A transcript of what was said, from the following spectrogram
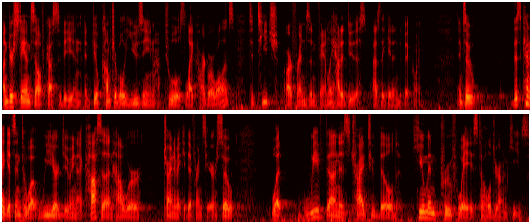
understand self custody and, and feel comfortable using tools like hardware wallets to teach our friends and family how to do this as they get into Bitcoin. And so this kind of gets into what we are doing at Casa and how we're trying to make a difference here. So, what we've done is tried to build human proof ways to hold your own keys.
